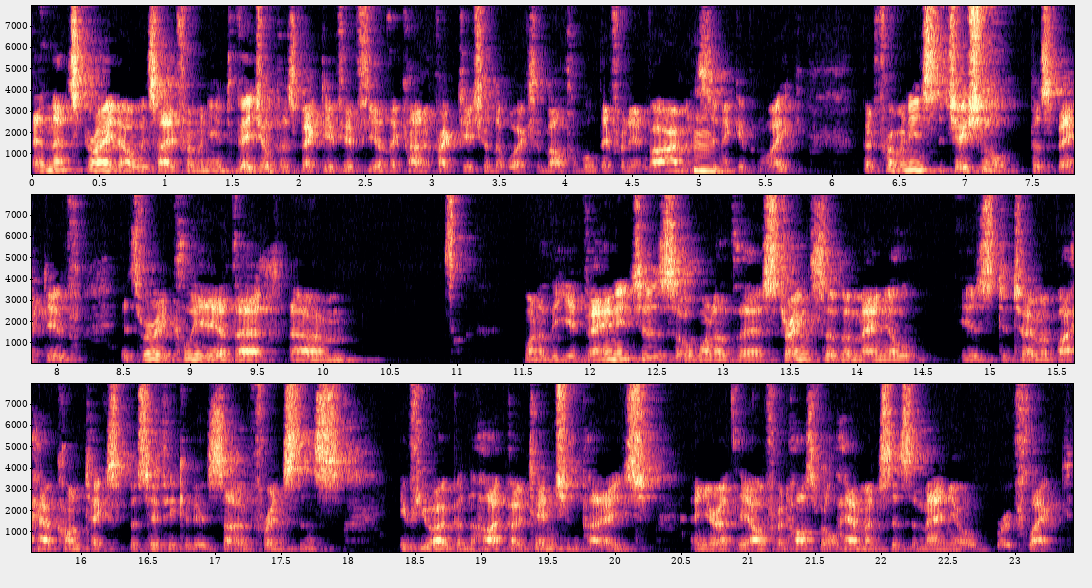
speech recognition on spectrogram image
and that's great, I would say, from an individual perspective, if you're the kind of practitioner that works in multiple different environments Mm. in a given week. But from an institutional perspective, it's very clear that um, one of the advantages or one of the strengths of a manual is determined by how context specific it is. So, for instance, if you open the hypotension page and you're at the Alfred Hospital, how much does the manual reflect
